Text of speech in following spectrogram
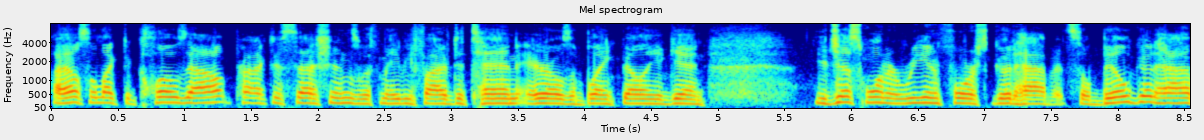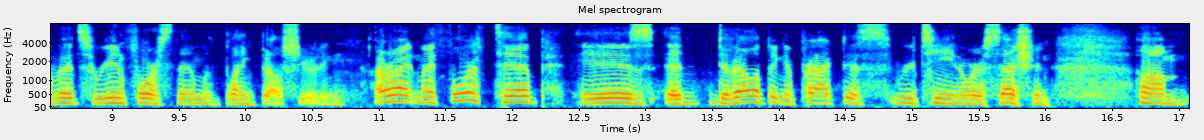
I also like to close out practice sessions with maybe five to 10 arrows of blank baling again. You just want to reinforce good habits. So build good habits, reinforce them with blank bale shooting. All right, my fourth tip is a, developing a practice routine or a session. Um,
